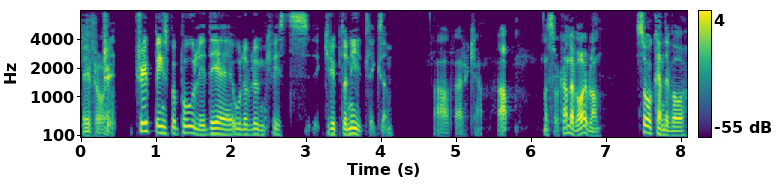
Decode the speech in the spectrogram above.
Det är frågan. trippings på Pooley, det är Olof Lundqvists kryptonit liksom. Ja, verkligen. Ja, men så kan det vara ibland. Så kan det vara.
